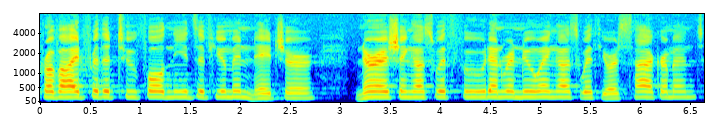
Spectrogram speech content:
provide for the twofold needs of human nature, nourishing us with food and renewing us with your sacrament,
